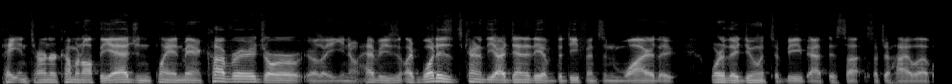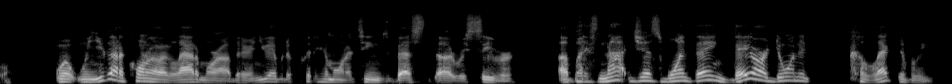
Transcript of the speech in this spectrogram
Peyton Turner coming off the edge and playing man coverage, or are they you know heavies? Like what is kind of the identity of the defense and why are they what are they doing to be at this uh, such a high level? Well, when you got a corner like Lattimore out there and you're able to put him on a team's best uh, receiver, uh, but it's not just one thing. They are doing it collectively.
